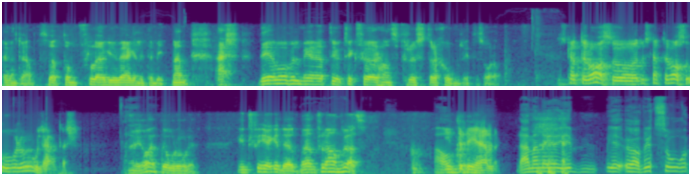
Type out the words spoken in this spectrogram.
eventuellt. Så att de flög iväg en liten bit. Men äsch, det var väl mer ett uttryck för hans frustration lite så. Då. Du ska inte vara så, du ska inte vara så orolig Anders. Nej, jag är inte orolig. Inte för egen del, men för andras. Ja. Inte det heller. Nej, men i, i övrigt så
